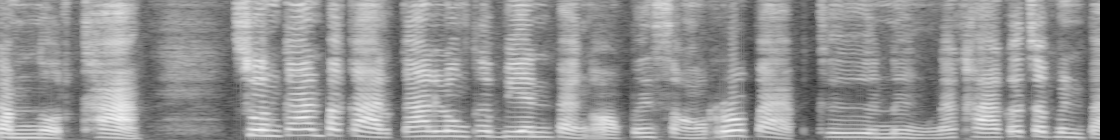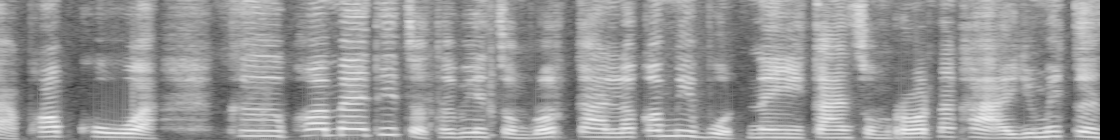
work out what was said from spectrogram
กำหนดค่ะส่วนการประกาศการลงทะเบียนแบ่งออกเป็น 2 รูปแบบคือ 1 นะคะก็จะเป็นแบบครอบครัว คือพ่อแม่ที่จดทะเบียนสมรสกันแล้วก็มีบุตรในการสมรสนะคะอายุไม่เกิน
